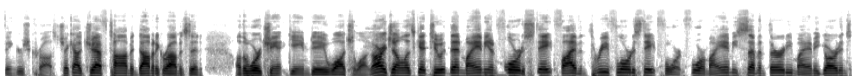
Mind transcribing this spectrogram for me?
Fingers crossed. Check out Jeff, Tom, and Dominic Robinson on the War Chant Game Day watch along. All right, gentlemen, let's get to it then. Miami and Florida State, five and three. Florida State, four and four. Miami, seven thirty. Miami Gardens,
